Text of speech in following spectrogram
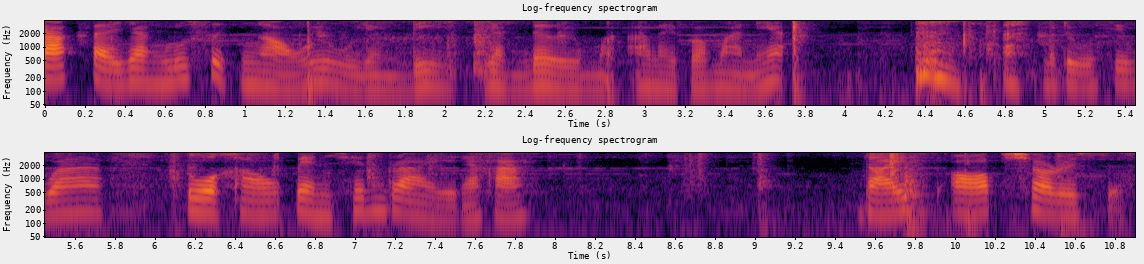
รักแต่ยังรู้สึกเหงาอยู่อย่างดีอย่างเดิมอะอะไรประมาณเนี้ยอะมาดูซิว่าตัวเขาเป็นเช่นไรนะคะ Knight of Chalices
